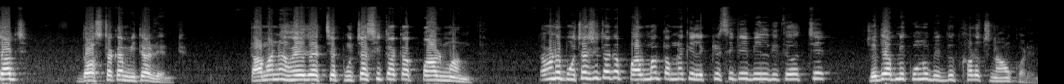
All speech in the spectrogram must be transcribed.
চার্জ দশ টাকা মিটার রেন্ট তার মানে হয়ে যাচ্ছে পঁচাশি টাকা পার মান্থ তার মানে পঁচাশি টাকা পার মান্থ আপনাকে ইলেকট্রিসিটি বিল দিতে হচ্ছে যদি আপনি কোনো বিদ্যুৎ খরচ নাও করেন।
